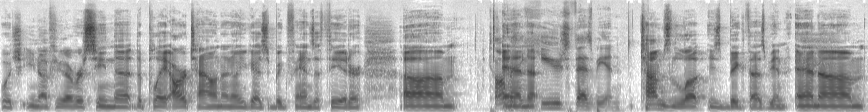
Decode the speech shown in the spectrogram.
which you know if you've ever seen the the play Our Town, I know you guys are big fans of theater. Um, Tom and, is a huge thespian. Tom's love he's a big thespian, and um,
